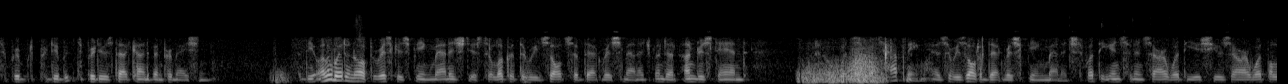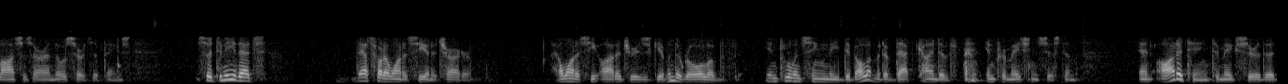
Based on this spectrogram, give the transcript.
to, pr- to produce that kind of information. The only way to know if the risk is being managed is to look at the results of that risk management and understand you know, what's, what's happening as a result of that risk being managed, what the incidents are, what the issues are, what the losses are, and those sorts of things. So to me, that's that's what I want to see in a charter. I want to see auditors given the role of influencing the development of that kind of information system and auditing to make sure that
